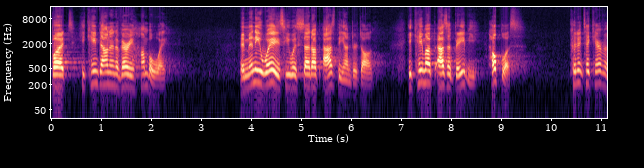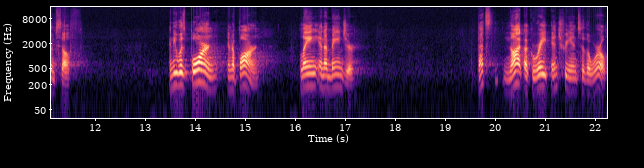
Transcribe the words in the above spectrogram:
But he came down in a very humble way. In many ways, he was set up as the underdog. He came up as a baby, helpless couldn't take care of himself. And he was born in a barn, laying in a manger. That's not a great entry into the world.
